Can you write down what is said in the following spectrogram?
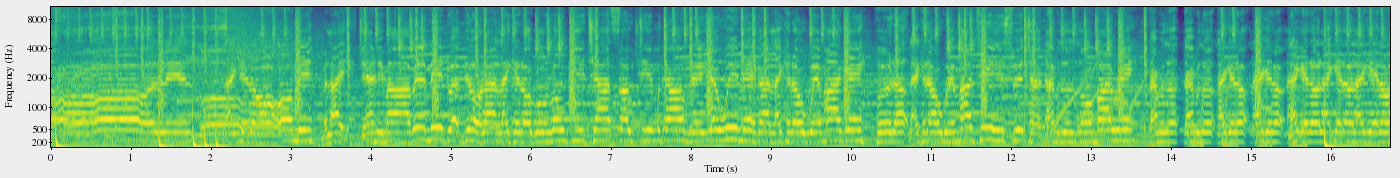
အော်လင်းဆုံးလိုက်ကြတော့အော်မင်းမလိုက်ကြံနေမှာပဲမင်းအတွက်ပြောတာလိုက်ကြတော့အကုန်လုံးပြေချစောက်ခြင်းမကောင်းနဲ့ရဝင်းနဲ့ကလိုက်ကြတော့ဝယ်မကိန်း put up လိုက်ကြတော့ဝယ်မသေး switch up time zone on my ring time zone time zone လိုက်ကြတော့လိုက်ကြတော့လိုက်ကြတော့လိုက်ကြတော့လိုက်ကြတော့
